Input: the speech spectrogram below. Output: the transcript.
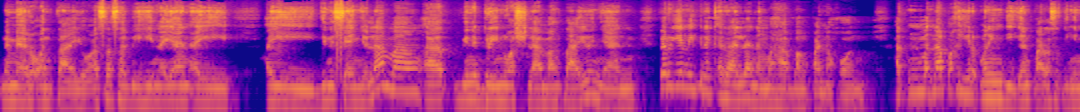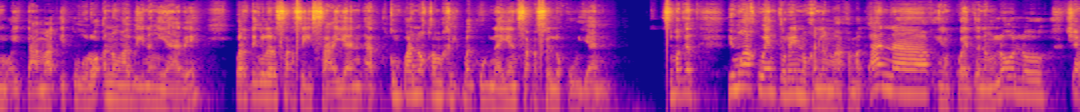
na meron tayo at sasabihin na yan ay ay dinisenyo lamang at bine-brainwash lamang tayo niyan. Pero yan ay pinag-aralan ng mahabang panahon. At napakahirap manindigan para sa tingin mo ay tama at ituro ano nga ba yung nangyari, particular sa kasaysayan at kung paano ka makipag-ugnayan sa kasalukuyan. Sabagat yung mga kwento rin ng kanilang mga kamag-anak, yung kwento ng lolo, siya,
